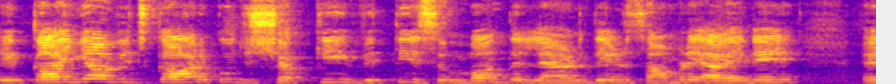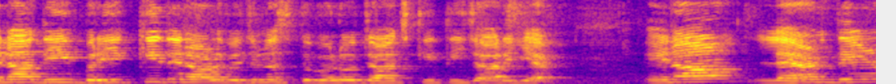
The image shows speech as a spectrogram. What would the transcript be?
ਇਕਾਈਆਂ ਵਿਚਕਾਰ ਕੁਝ ਸ਼ੱਕੀ ਵਿੱਤੀ ਸੰਬੰਧ ਲੈਣ ਦੇਣ ਸਾਹਮਣੇ ਆਏ ਨੇ। ਇਹਨਾਂ ਦੀ ਬਰੀਕੀ ਦੇ ਨਾਲ ਵਿਜੀਲੈਂਸ ਦੇ ਵੱਲੋਂ ਜਾਂਚ ਕੀਤੀ ਜਾ ਰਹੀ ਹੈ। ਇਹਨਾਂ ਲੈਣ ਦੇਣ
